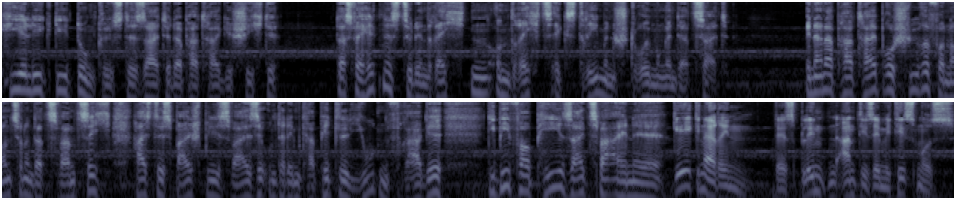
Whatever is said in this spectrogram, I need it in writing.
Hier liegt die dunkelste Seite der Parteigeschichte. Das Verhältnis zu den rechten und rechtsextremen Strömungen der Zeit. In einer Parteibroschüre von 1920 heißt es beispielsweise unter dem Kapitel Judenfrage, die BVP sei zwar eine Gegnerin des blinden Antisemitismus,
